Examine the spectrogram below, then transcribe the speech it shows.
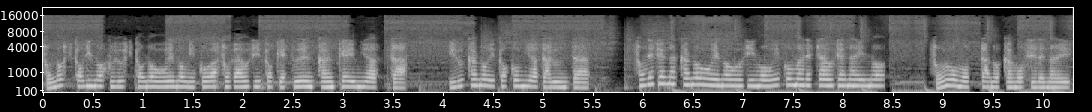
その一人の古人の上の巫女は蘇我氏と血縁関係にあった。イルカのいとこに当たるんだ。それじゃ中野上の王子も追い込まれちゃうじゃないの。そう思ったのかもしれない。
